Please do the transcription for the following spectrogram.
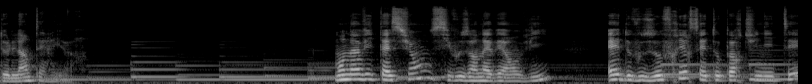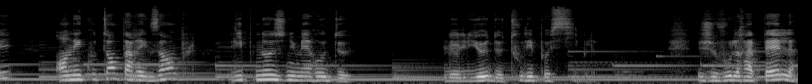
de l'intérieur. Mon invitation, si vous en avez envie, est de vous offrir cette opportunité en écoutant par exemple l'hypnose numéro 2, le lieu de tous les possibles. Je vous le rappelle,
